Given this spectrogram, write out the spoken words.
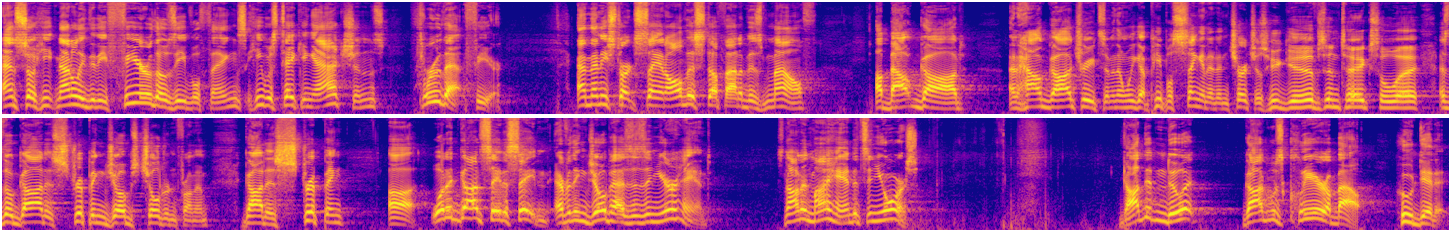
And so he not only did he fear those evil things, he was taking actions through that fear. And then he starts saying all this stuff out of his mouth about God and how God treats him. And then we got people singing it in churches He gives and takes away, as though God is stripping Job's children from him. God is stripping. Uh, what did God say to Satan? Everything Job has is in your hand. It's not in my hand, it's in yours. God didn't do it. God was clear about who did it.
